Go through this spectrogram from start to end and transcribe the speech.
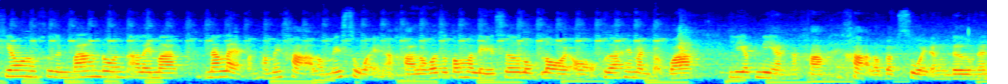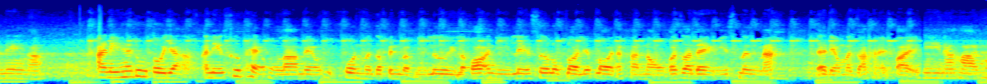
เที่ยวกลางคืนบ้างโดนอะไรมานั่นแหละมันทำให้ขาเราไม่สวยนะคะ เราก็จะต้องมาเลเซอร์ลบรอยออกเพื่อให้มันแบบว่า เรียบเนียนนะคะ ให้ขาเราแบบสวยดังเดิมนั่นเองนะ อันนี้ให้ดูตัวอย่าง อันนี้คือแผลของลาแมวทุกคนมันจะเป็นแบบนี้เลย แล้วก็อันนี้เลเซอร์ลบรอยเรียบร้อยนะคะ น้องก็จะแดงนิดนึงนะ แต่เดี๋ยวมันจะหายไป นี่นะคะท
